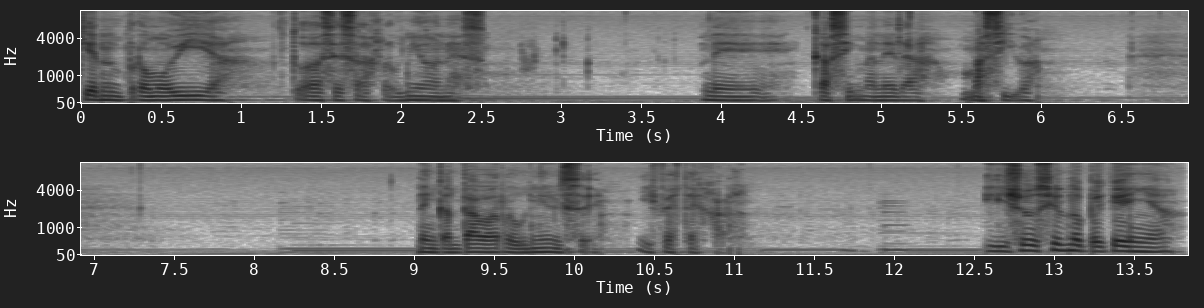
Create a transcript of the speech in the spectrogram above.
quien promovía todas esas reuniones de casi manera masiva. Le encantaba reunirse y festejar. Y yo siendo pequeña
